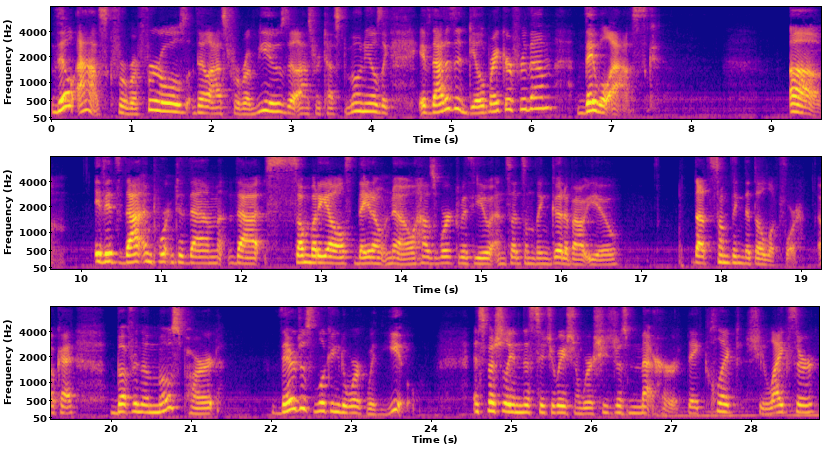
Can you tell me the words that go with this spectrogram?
they'll ask for referrals, they'll ask for reviews, they'll ask for testimonials. Like if that is a deal breaker for them, they will ask. Um if it's that important to them that somebody else they don't know has worked with you and said something good about you, that's something that they'll look for, okay? But for the most part, they're just looking to work with you. Especially in this situation where she's just met her. They clicked, she likes her,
